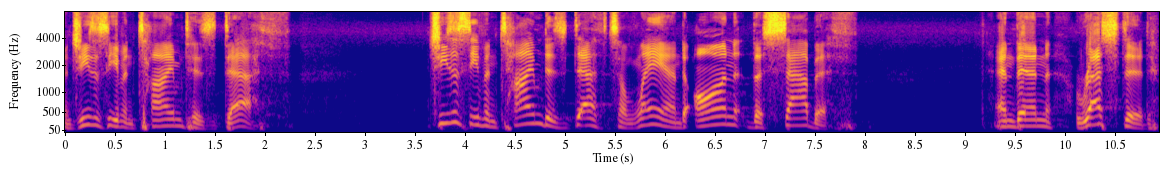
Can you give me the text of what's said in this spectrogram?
And Jesus even timed his death. Jesus even timed his death to land on the Sabbath and then rested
